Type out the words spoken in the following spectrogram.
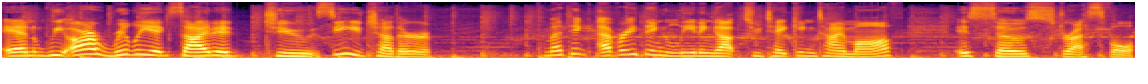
And we are really excited to see each other. But I think everything leading up to taking time off is so stressful.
